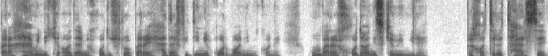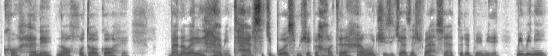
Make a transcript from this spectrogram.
برای همینه که آدمی خودش رو برای هدفی دینی قربانی می‌کنه. اون برای خدا نیست که میمیره. به خاطر ترس کهن ناخداگاهه بنابراین همین ترسی که باعث میشه به خاطر همون چیزی که ازش وحشت داره بمیره. می‌بینی؟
